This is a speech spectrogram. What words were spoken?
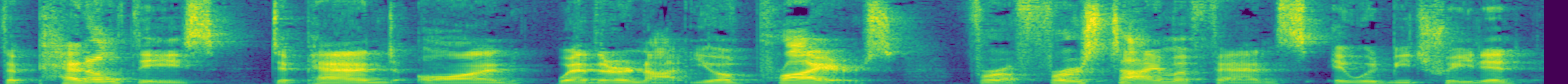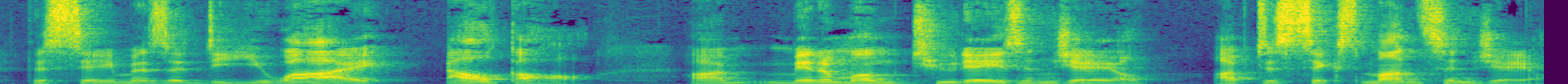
The penalties depend on whether or not you have priors. For a first time offense, it would be treated the same as a DUI alcohol um, minimum two days in jail, up to six months in jail.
